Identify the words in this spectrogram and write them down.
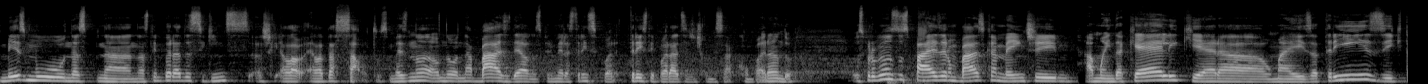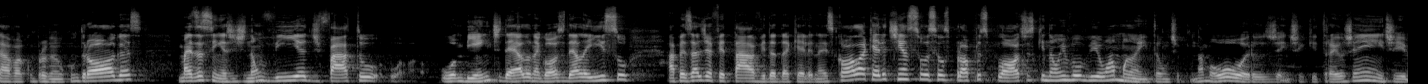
mesmo nas, na- nas temporadas seguintes, acho que ela, ela dá saltos. Mas no- no- na base dela, nas primeiras três, três temporadas, se a gente começar comparando, os problemas dos pais eram basicamente a mãe da Kelly, que era uma ex-atriz e que estava com problema com drogas. Mas assim, a gente não via de fato o- ambiente dela, o negócio dela, e isso, apesar de afetar a vida da Kelly na escola, a Kelly tinha seus, seus próprios plots que não envolviam a mãe. Então, tipo, namoros, gente que traiu gente,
